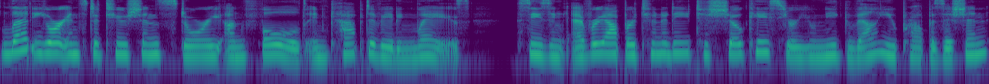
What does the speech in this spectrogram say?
Let your institution's story unfold in captivating ways, seizing every opportunity to showcase your unique value proposition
